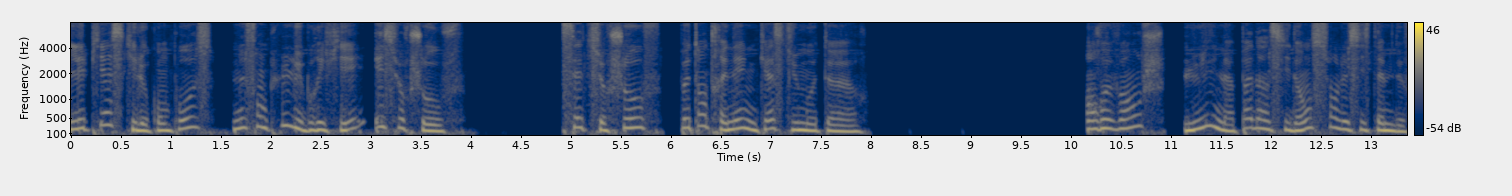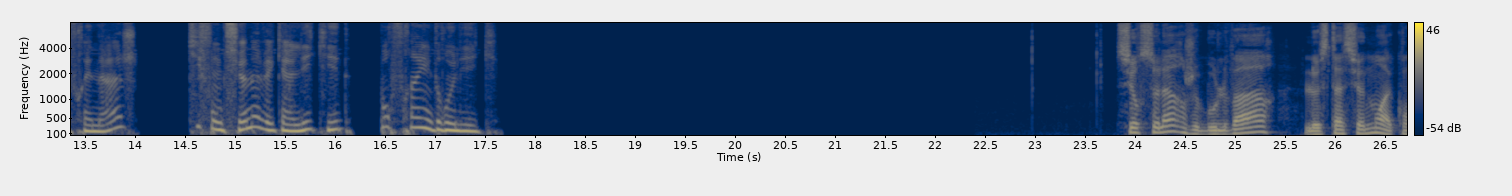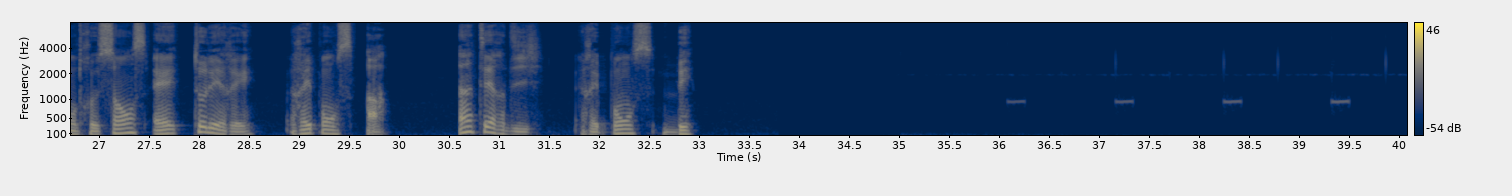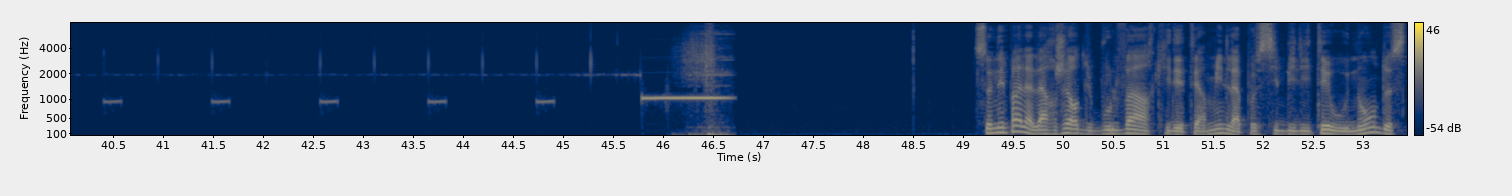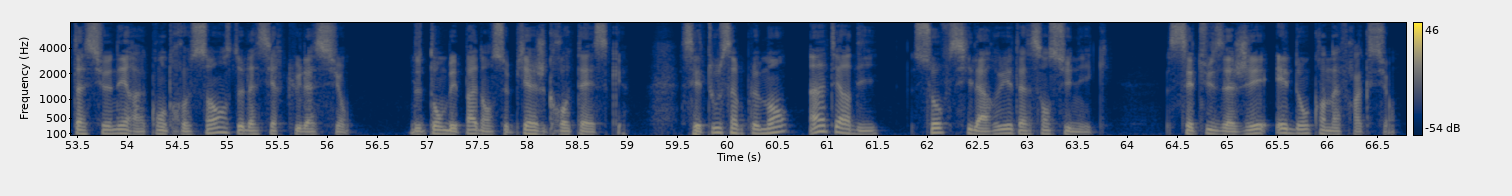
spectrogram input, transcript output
les pièces qui le composent ne sont plus lubrifiées et surchauffent. Cette surchauffe peut entraîner une casse du moteur. En revanche, l'huile n'a pas d'incidence sur le système de freinage qui fonctionne avec un liquide pour frein hydraulique. Sur ce large boulevard, le stationnement à contresens est toléré. Réponse A. Interdit. Réponse B. Ce n'est pas la largeur du boulevard qui détermine la possibilité ou non de stationner à contresens de la circulation. Ne tombez pas dans ce piège grotesque. C'est tout simplement interdit, sauf si la rue est un sens unique. Cet usager est donc en infraction.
